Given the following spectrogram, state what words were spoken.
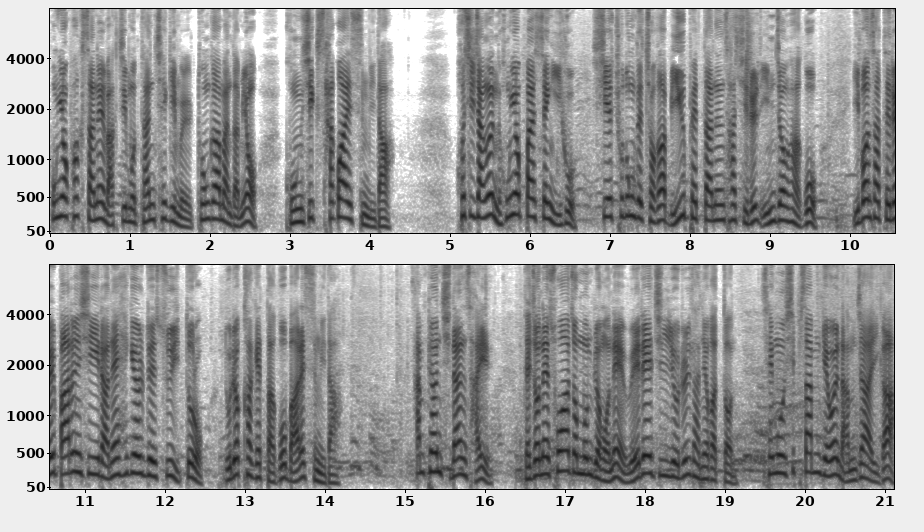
홍역 확산을 막지 못한 책임을 통감한다며 공식 사과했습니다. 허 시장은 홍역 발생 이후 시의 초동 대처가 미흡했다는 사실을 인정하고 이번 사태를 빠른 시일 안에 해결될 수 있도록 노력하겠다고 말했습니다. 한편 지난 4일 대전의 소아전문병원에 외래 진료를 다녀갔던 생후 13개월 남자아이가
